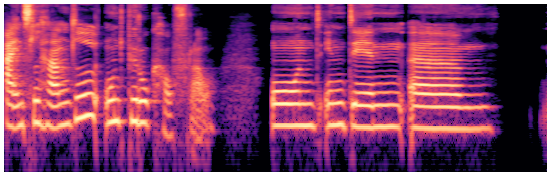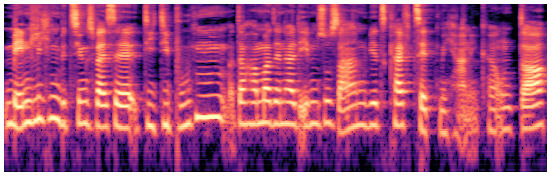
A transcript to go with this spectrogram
Einzelhandel und Bürokauffrau. Und in den ähm, männlichen, beziehungsweise die, die Buben, da haben wir dann halt eben so Sachen wie jetzt Kfz-Mechaniker. Und da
